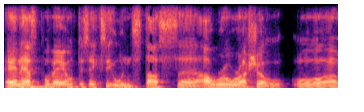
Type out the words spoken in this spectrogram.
en häst på V86 i onsdags, eh, Aurora Show och eh,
